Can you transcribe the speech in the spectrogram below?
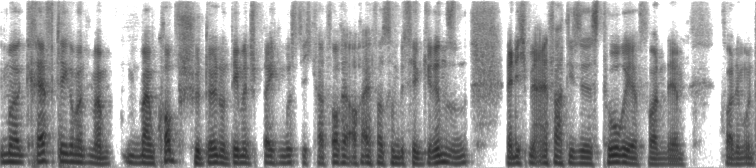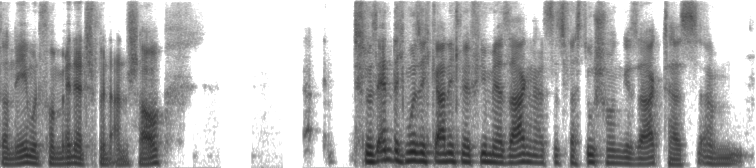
immer kräftiger mit meinem, mit meinem Kopf schütteln und dementsprechend musste ich gerade vorher auch einfach so ein bisschen grinsen, wenn ich mir einfach diese Historie von dem, von dem Unternehmen und vom Management anschaue. Schlussendlich muss ich gar nicht mehr viel mehr sagen als das, was du schon gesagt hast. Ähm,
